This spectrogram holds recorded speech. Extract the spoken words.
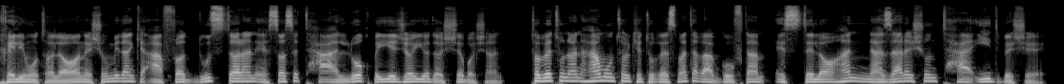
خیلی مطالعه نشون میدن که افراد دوست دارن احساس تعلق به یه جایی داشته باشن. تا بتونن همونطور که تو قسمت قبل گفتم اصطلاحا نظرشون تایید بشه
